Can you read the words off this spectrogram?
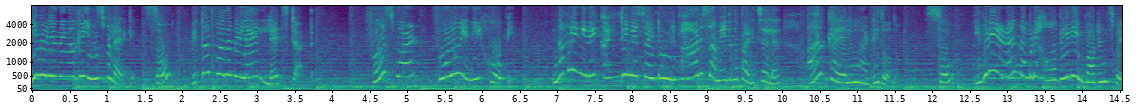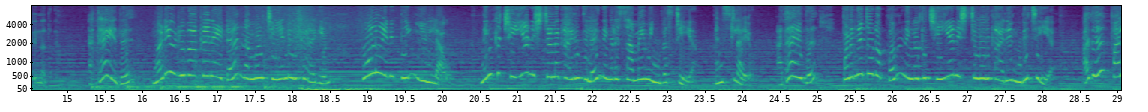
ഈ വീഡിയോ നിങ്ങൾക്ക് യൂസ്ഫുൾ ആയിരിക്കും. So without further delay let start first one follow any hobby നമ്മളിങ്ങനെ കണ്ടിന്യൂസ് ആയിട്ട് ഒരുപാട് സമയം ഇരുന്ന് പഠിച്ചാൽ ആർക്കായാലും മടി തോന്നും. സോ ഇവിടെയാണ് നമ്മുടെ ഹോബിയുടെ ഇമ്പോർട്ടൻസ് വരുന്നത്. അതായത് മടി ഒഴിവാക്കാനായിട്ട് നമ്മൾ ചെയ്യേണ്ട ഒരു കാര്യം ഫോളോ എനിത്തിങ് യു ലവ് നിങ്ങൾക്ക് ചെയ്യാൻ ഇഷ്ടമുള്ള കാര്യത്തിൽ നിങ്ങളുടെ സമയം ഇൻവെസ്റ്റ് ചെയ്യാം. മനസ്സിലായോ? അതായത് പഠനത്തോടൊപ്പം നിങ്ങൾക്ക് ചെയ്യാൻ ഇഷ്ടമുള്ള ഒരു കാര്യം കൂടി ചെയ്യാം. അത് പല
